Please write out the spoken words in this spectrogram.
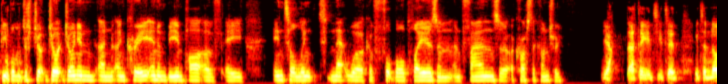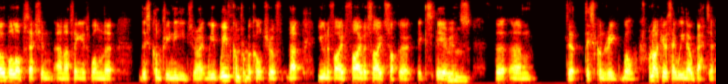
people just jo- jo- joining and, and creating and being part of a interlinked network of football players and, and fans uh, across the country. Yeah, I think it's it's a it's a noble obsession, and I think it's one that this country needs. Right, we've we've come from a culture of that unified five-a-side soccer experience mm-hmm. that um that this country. Well, I'm not going to say we know better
